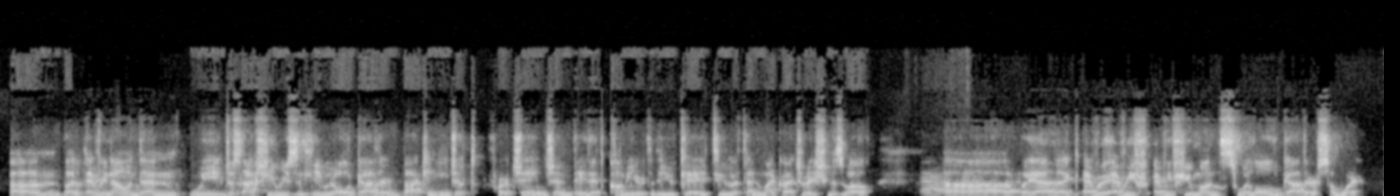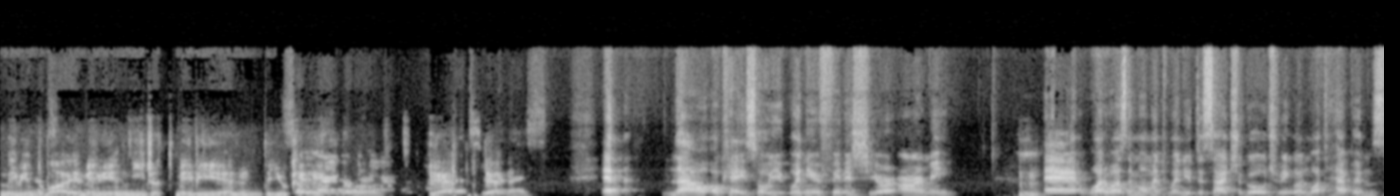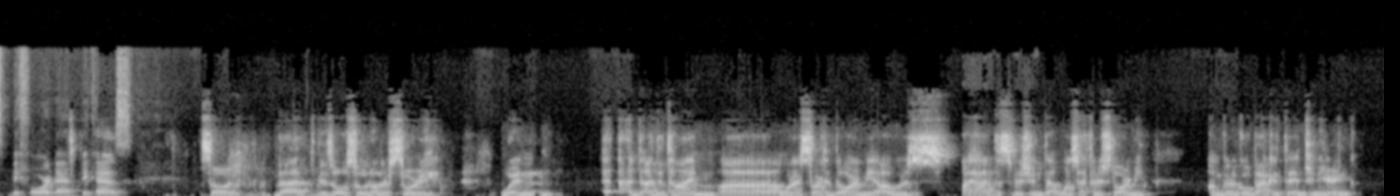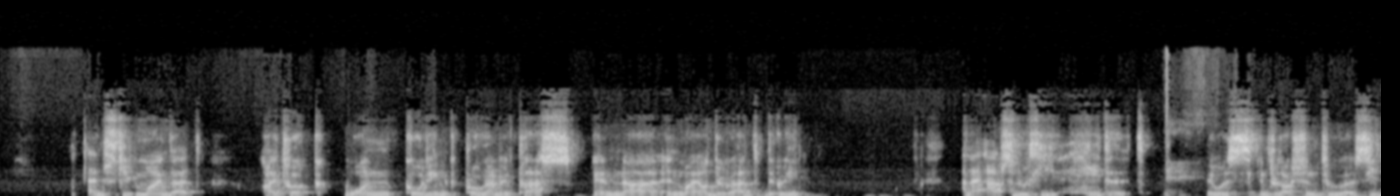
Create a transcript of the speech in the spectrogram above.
Um, but every now and then, we just actually recently, we all gathered back in Egypt for a change, and they did come here to the UK to attend my graduation as well. Oh, uh, but yeah, like every every every few months, we'll all gather somewhere. Maybe in Dubai, maybe in Egypt, maybe in the UK. Somewhere in the world. Yeah, that's really yeah. nice. And now, okay, so you, when you finish your army, mm-hmm. uh, what was the moment when you decide to go to England? What happens before that? Because so that is also another story. When at, at the time uh, when I started the army, I was I had this vision that once I finished the army, I'm gonna go back into engineering. And just keep in mind that I took one coding programming class in uh, in my undergrad degree, and I absolutely hated it. It was introduction to uh, C++.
